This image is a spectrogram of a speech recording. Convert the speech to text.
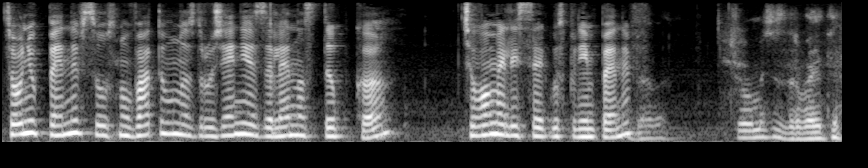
Цоню Пенев, съосновател на Сдружение Зелена стъпка. Чуваме ли се, господин Пенев? Да, да. Чуваме се, здравейте.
